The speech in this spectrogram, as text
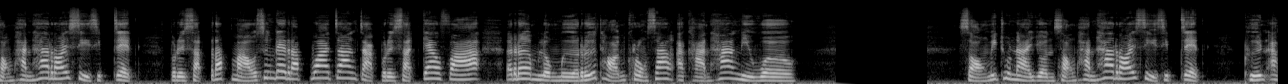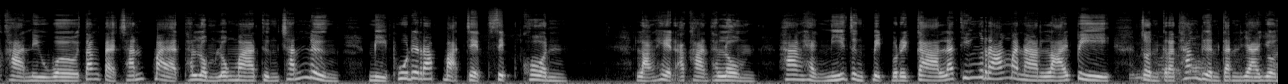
2547บริษัทรับเหมาซึ่งได้รับว่าจ้างจากบริษัทแก้วฟ้า เริ่มลงมือรื้อถอนโครงสร้างอาคารห้างนิวเวิลด์2มิถุนายน 2547 พื้นอาคารนิวเวิลด์ตั้งแต่ชั้น 8 ถล่มลงมาถึงชั้น 1 มีผู้ได้รับบาดเจ็บ 10 คน หลังเหตุอาคารถล่มห้างแห่งนี้จึงปิดบริการและทิ้งร้างมานานหลายปี จนกระทั่งเดือนกันยายน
